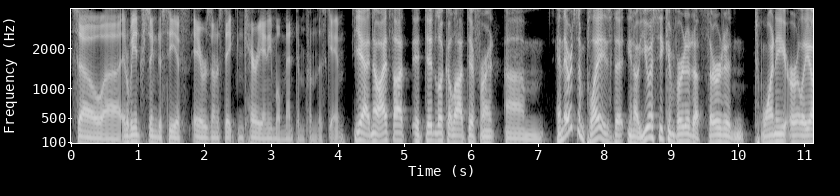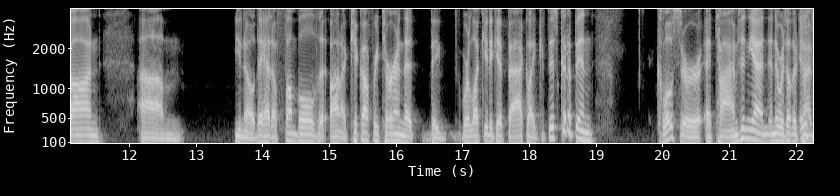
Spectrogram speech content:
So uh, it'll be interesting to see if Arizona State can carry any momentum from this game. Yeah, no, I thought it did look a lot different. Um, and there were some plays that, you know, USC converted a third and 20 early on. Um, you know, they had a fumble that, on a kickoff return that they were lucky to get back. Like this could have been closer at times. And yeah, and, and there was other times. It was times.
